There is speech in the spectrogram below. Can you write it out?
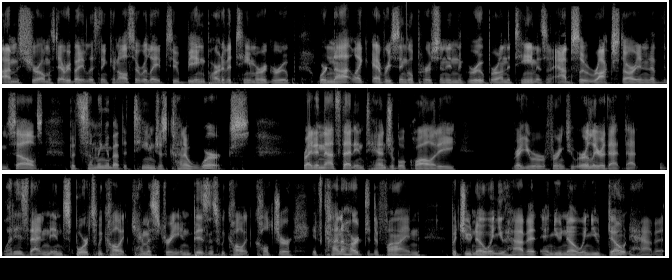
I'm sure almost everybody listening can also relate to being part of a team or a group where not like every single person in the group or on the team is an absolute rock star in and of themselves, but something about the team just kind of works. Right? And that's that intangible quality Greg you were referring to earlier that that what is that? And in sports we call it chemistry, in business we call it culture. It's kind of hard to define, but you know when you have it and you know when you don't have it.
